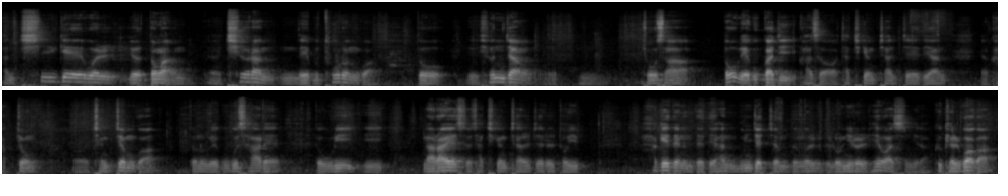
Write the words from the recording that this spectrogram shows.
한 7개월여 동안 어, 치열한 내부 토론과 또이 현장 음, 조사 또 외국까지 가서 자치경찰제에 대한 어, 각종 어, 쟁점과 또는 외국의 사례 또 우리 이 나라에서 자치경찰제를 도입하게 되는 데 대한 문제점 등을 논의를 해왔습니다. 그 결과가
